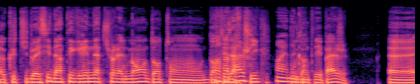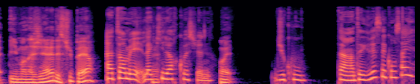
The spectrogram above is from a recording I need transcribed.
euh, que tu dois essayer d'intégrer naturellement dans, ton, dans, Dans tes articles Ouais, ou dans tes pages. Euh, il m'en a généré des super. Attends, mais la killer question. Ouais. Du coup, t'as intégré ces conseils?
